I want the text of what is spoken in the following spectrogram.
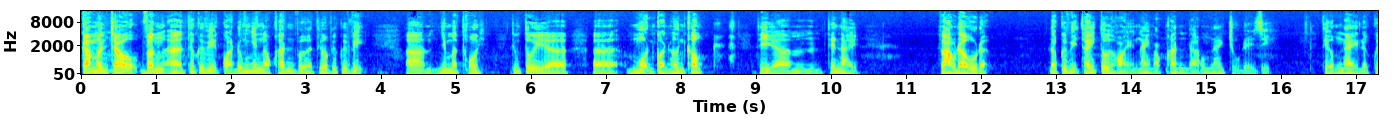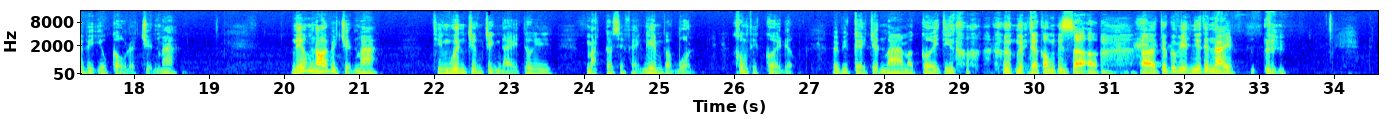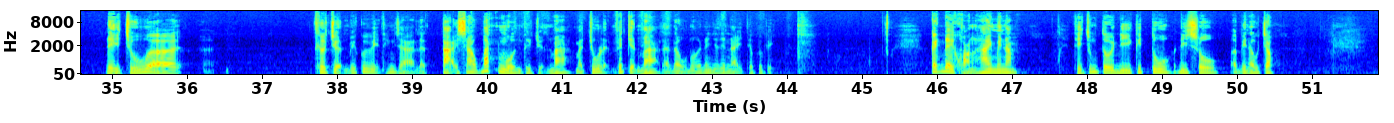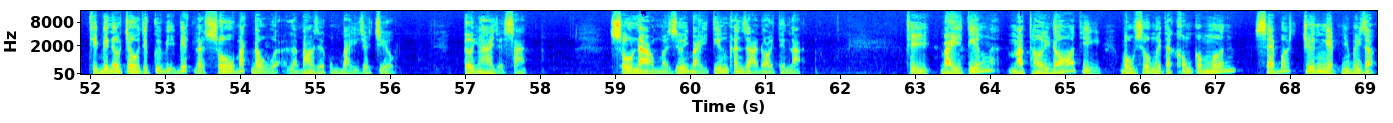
Cảm ơn cháu. Vâng, à, thưa quý vị, quả đúng như Ngọc Hân vừa thưa với quý vị. À, nhưng mà thôi, chúng tôi à, à, muộn còn hơn không. Thì à, thế này, vào đầu đó, là quý vị thấy tôi hỏi ngay Ngọc Hân là hôm nay chủ đề gì. Thì hôm nay là quý vị yêu cầu là chuyện ma. Nếu nói về chuyện ma thì nguyên chương trình này tôi mặt tôi sẽ phải nghiêm và buồn không thể cười được. Bởi vì kể chuyện ma mà cười thì nó người ta không sợ. À, thưa quý vị như thế này. Để chú uh, thưa chuyện với quý vị thính giả là tại sao bắt nguồn từ chuyện ma mà chú lại viết chuyện ma là đầu nối nó như thế này thưa quý vị. Cách đây khoảng 20 năm thì chúng tôi đi cái tour đi show ở bên Âu Châu thì bên Âu Châu thì quý vị biết là show bắt đầu là bao giờ cũng 7 giờ chiều tới 2 giờ sáng. Show nào mà dưới 7 tiếng khán giả đòi tiền lại. Thì 7 tiếng mà thời đó thì bầu show người ta không có mớn xe bus chuyên nghiệp như bây giờ.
